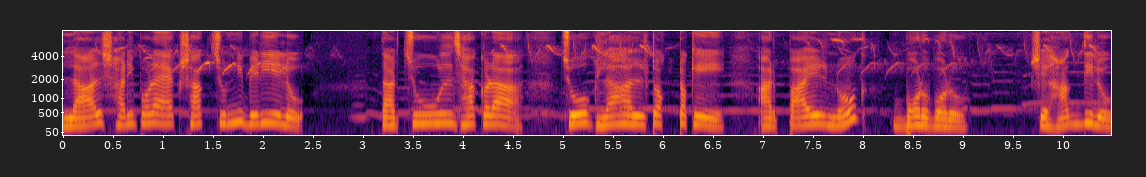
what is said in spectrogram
লাল শাড়ি পরা এক শাকচুন্নি বেরিয়ে এলো। তার চুল ঝাঁকড়া, চোখ লাল টকটকে, আর পায়ের নখ বড় বড়। সে হাঁক দিল,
